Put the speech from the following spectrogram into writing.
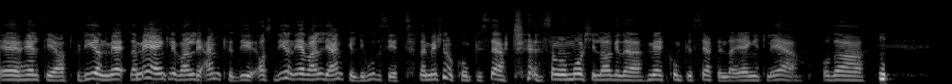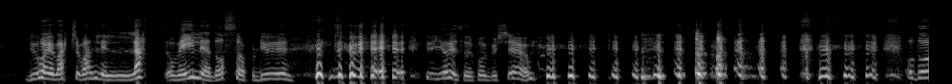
er hele tida at for dyrene de er egentlig veldig enkle dyr. Altså Dyrene er veldig enkle i hodet sitt. De er ikke noe komplisert. Så man må ikke lage det mer komplisert enn det egentlig er. Og da Du har jo vært så veldig lett å veilede også, for du, du, du gjør jo så du får beskjed om. og da,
